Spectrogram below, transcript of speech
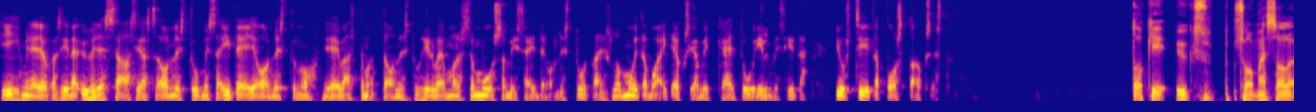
ihminen, joka siinä yhdessä asiassa onnistuu, missä itse ei ole onnistunut, niin ei välttämättä onnistu hirveän monessa muussa, missä itse onnistuu, tai sillä on muita vaikeuksia, mitkä ei tule ilmi siitä, just siitä postauksesta. Toki yksi Suomessa ole,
